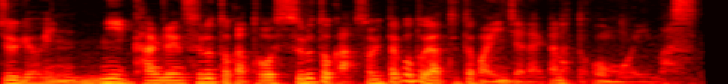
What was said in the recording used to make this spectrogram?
従業員に還元するとか投資するとかそういったことをやっていった方がいいんじゃないかなと思います。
